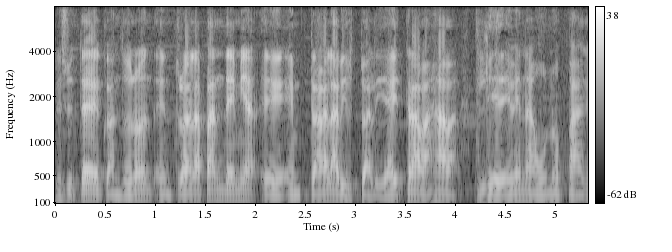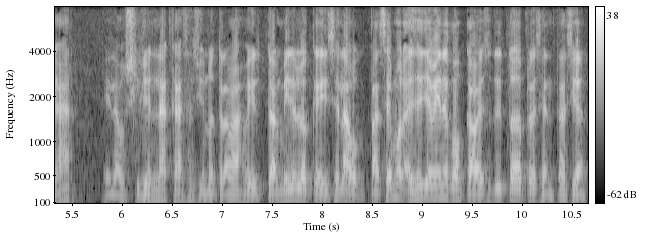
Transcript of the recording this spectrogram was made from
Resulta que cuando uno entró a la pandemia, eh, entraba a la virtualidad y trabajaba. Le deben a uno pagar el auxilio en la casa si uno trabaja virtual. Mire lo que dice el abogado. Pasemos, ese ya viene con cabezote y toda presentación.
